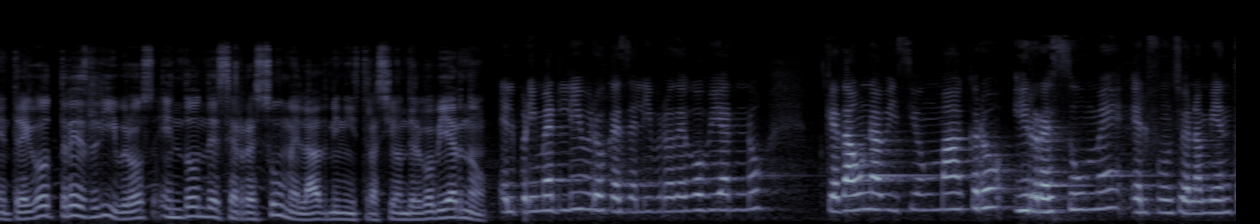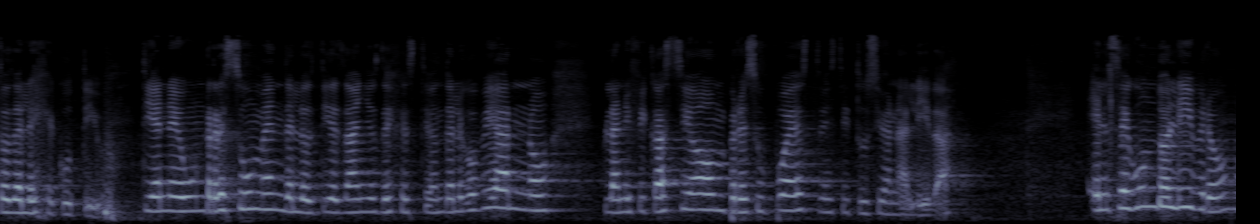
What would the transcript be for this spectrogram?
entregó tres libros en donde se resume la administración del gobierno. El primer libro, que es el libro de gobierno, que da una visión macro y resume el funcionamiento del Ejecutivo. Tiene un resumen de los 10 años de gestión del gobierno, planificación, presupuesto, institucionalidad. El segundo libro,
